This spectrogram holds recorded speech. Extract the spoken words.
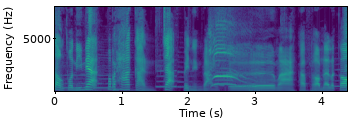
สองตัวนี้เนี่ยมาปะทะกันจะเป็นอย่างไร เออมาถ้าพร้อมแล้วแล้วก็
